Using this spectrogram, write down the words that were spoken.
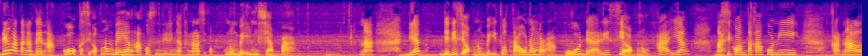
Dia ngata-ngatain aku ke si oknum B yang aku sendiri nggak kenal si oknum B ini siapa Nah, dia jadi si oknum B itu tahu nomor aku dari si oknum A yang ngasih kontak aku nih. Karena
